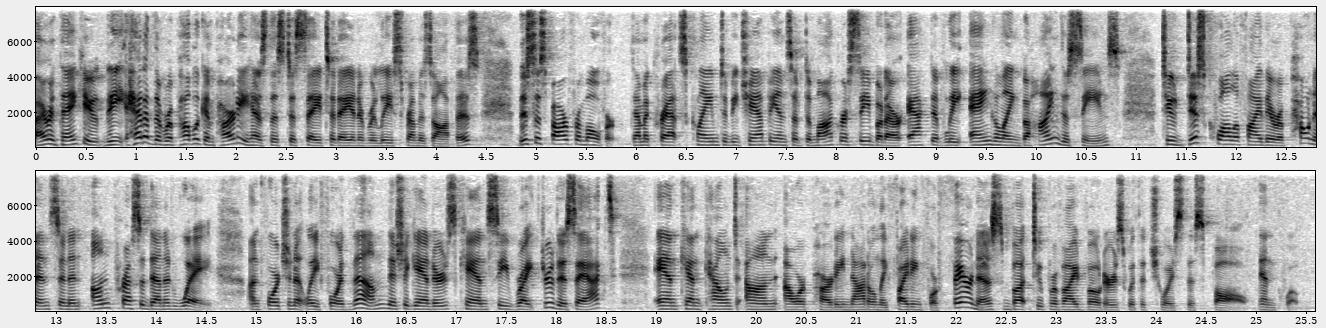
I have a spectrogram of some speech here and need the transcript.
Byron, thank you. The head of the Republican Party has this to say today in a release from his office. This is far from over. Democrats claim to be champions of democracy, but are actively angling behind the scenes to disqualify their opponents in an unprecedented way. Unfortunately for them, Michiganders can see right through this act and can count on our party not only fighting for fairness, but to provide voters with a choice this fall, end quote.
